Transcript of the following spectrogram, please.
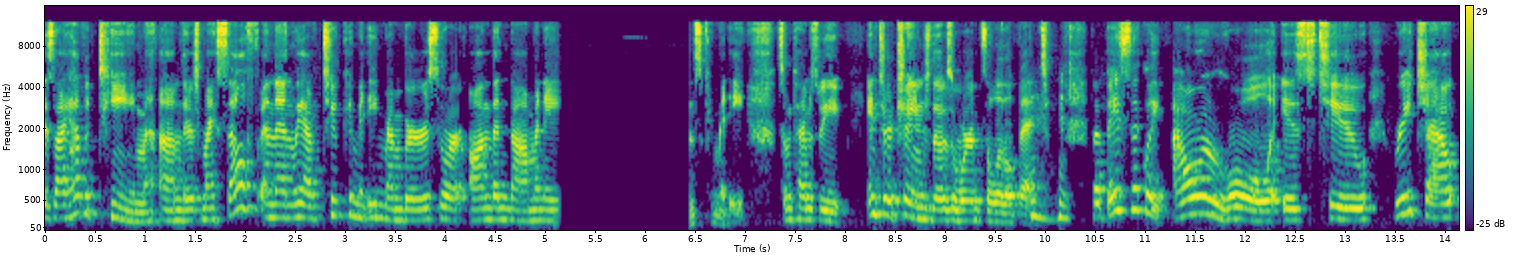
is I have a team. Um, there's myself, and then we have two committee members who are on the nominating committee. Sometimes we interchange those words a little bit. but basically, our role is to reach out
